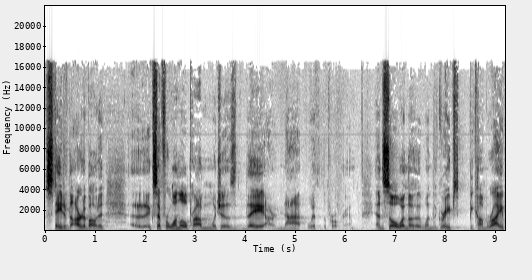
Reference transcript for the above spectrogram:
state of the art about it, uh, except for one little problem, which is they are not with the program. And so when the, when the grapes become ripe,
